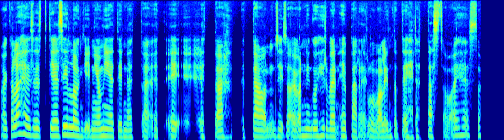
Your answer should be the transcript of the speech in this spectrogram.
aika läheisesti ja silloinkin jo mietin, että että, että, että, että tämä on siis aivan niin kuin hirveän epäreilu valinta tehdä tässä vaiheessa.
